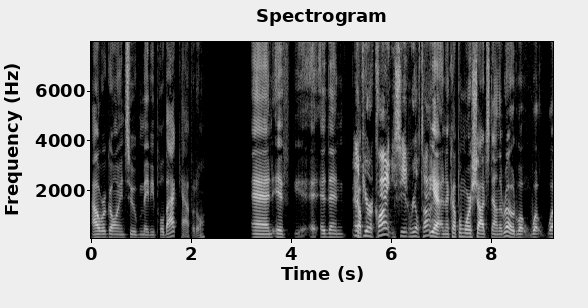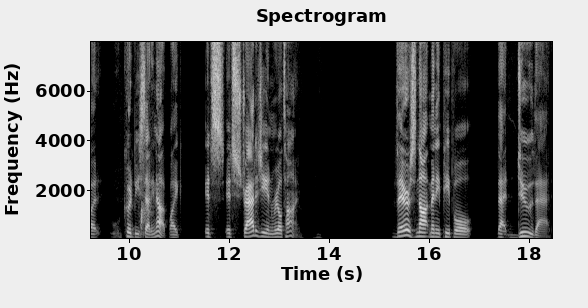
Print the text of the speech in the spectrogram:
how we're going to maybe pull back capital, and if and then And if you're a client, you see it in real time. yeah, and a couple more shots down the road, what what what could be setting up? Like it's it's strategy in real time. Mm-hmm. There's not many people that do that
